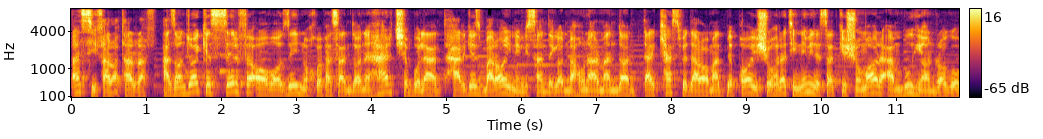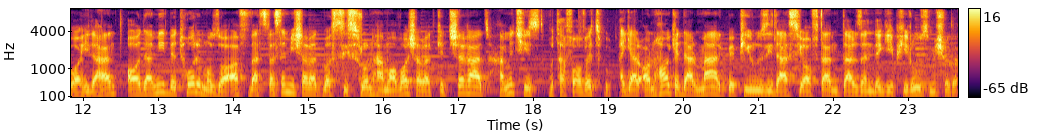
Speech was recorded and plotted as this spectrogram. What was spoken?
بسی فراتر رفت. از آنجا که صرف آوازه نخبه پسندانه هرچه بلند هرگز برای نویسندگان و هنرمندان در کسب درآمد به پای شهرتی نمی‌رسد که شمار انبوهی آن را گواهی دهند آدمی به طور مضاعف وسوسه می شود با سیسرون هماوا شود که چقدر همه چیز متفاوت بود. اگر آنها که در مرگ به پیروزی دست یافتند در زندگی پیروز می شدند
